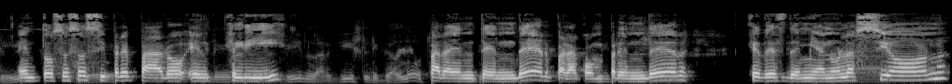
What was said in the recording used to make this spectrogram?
entonces así preparo el cli para entender, para comprender que desde mi anulación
